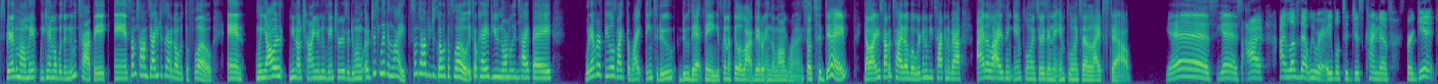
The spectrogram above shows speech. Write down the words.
spare the moment, we came up with a new topic. And sometimes, y'all, you just got to go with the flow. And when y'all are, you know, trying your new ventures or doing, or just living life, sometimes you just go with the flow. It's okay if you normally Mhm. type A, whatever feels like the right thing to do, do that thing. It's going to feel a lot better in the long run. So, today, y'all already saw the title, but we're going to be talking about idolizing influencers and the influencer lifestyle. Yes, yes. I I love that we were able to just kind of forget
